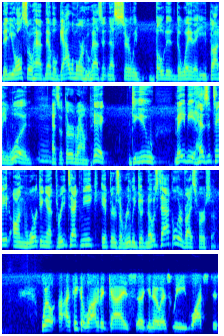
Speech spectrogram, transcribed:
Then you also have Neville Gallimore, who hasn't necessarily boated the way that he thought he would mm. as a third round pick. Do you maybe hesitate on working at three technique if there's a really good nose tackle or vice versa? Well, I think a lot of it, guys, uh, you know, as we watched this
